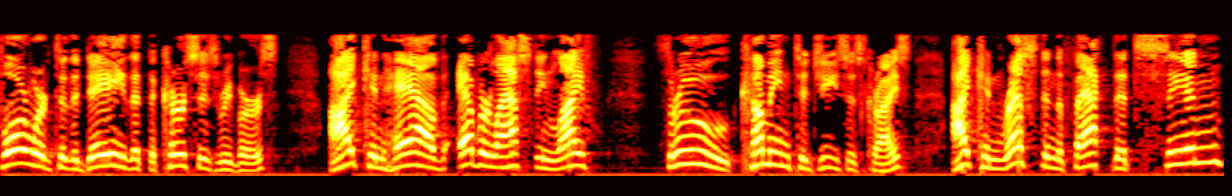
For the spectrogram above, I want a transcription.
forward to the day that the curse is reversed. I can have everlasting life through coming to Jesus Christ. I can rest in the fact that sin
